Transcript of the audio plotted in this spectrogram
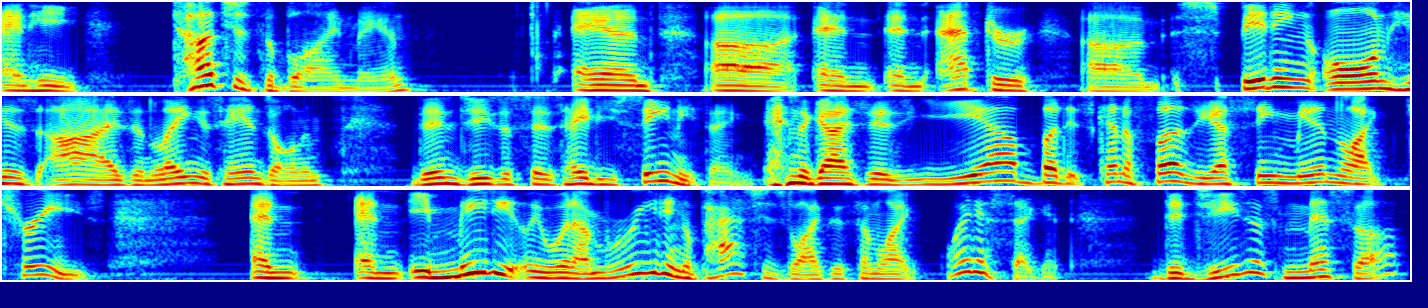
and he touches the blind man and uh, and and after um, spitting on his eyes and laying his hands on him, then Jesus says, "Hey, do you see anything?" And the guy says, "Yeah, but it's kind of fuzzy. I see men like trees." And and immediately when I'm reading a passage like this, I'm like, "Wait a second, did Jesus mess up?"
